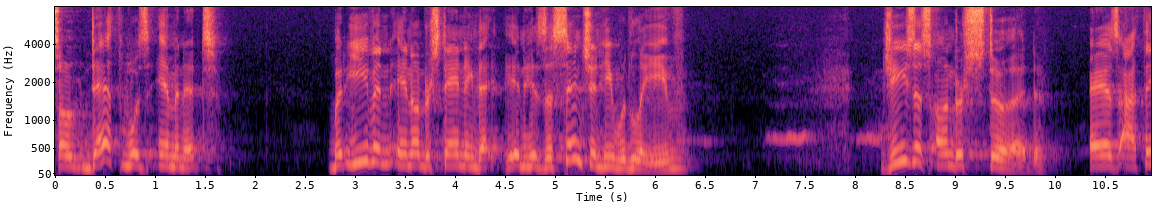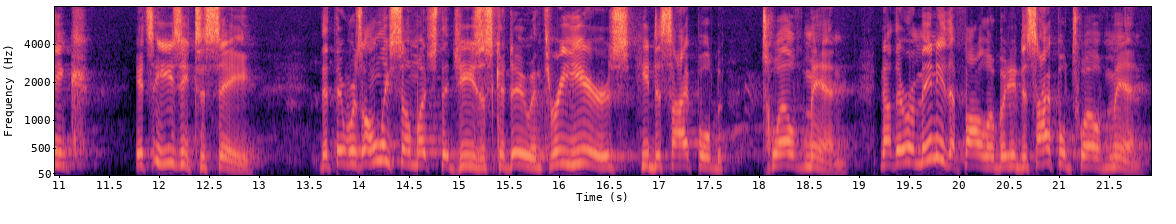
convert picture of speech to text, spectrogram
So death was imminent, but even in understanding that in his ascension he would leave, Jesus understood as I think it's easy to see that there was only so much that Jesus could do. In three years, he discipled 12 men. Now, there were many that followed, but he discipled 12 men.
